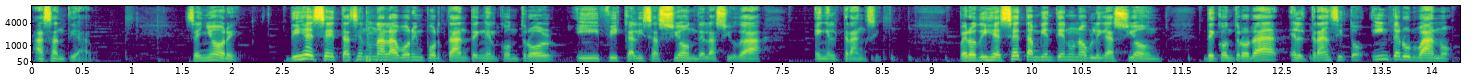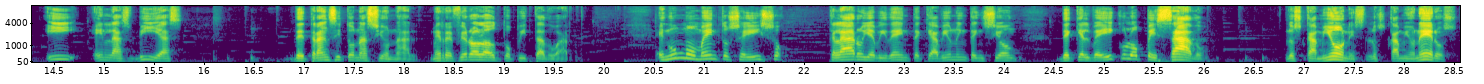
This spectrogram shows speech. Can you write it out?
a Santiago. Señores, DGC está haciendo una labor importante en el control y fiscalización de la ciudad en el tránsito. Pero DGC también tiene una obligación de controlar el tránsito interurbano y en las vías de tránsito nacional. Me refiero a la autopista Duarte. En un momento se hizo claro y evidente que había una intención de que el vehículo pesado, los camiones, los camioneros,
